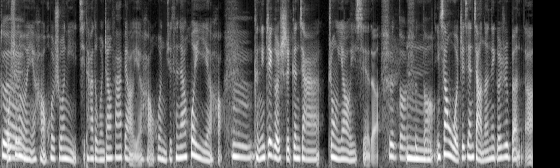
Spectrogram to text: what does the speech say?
博士论文也好，或者说你其他的文章发表也好，或者你去参加会议也好，嗯，肯定这个是更加重要一些的。是的，是的。你像我之前讲的那个日本的，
